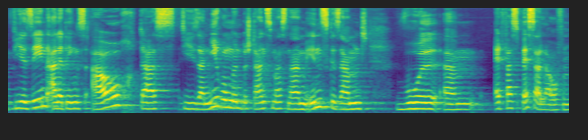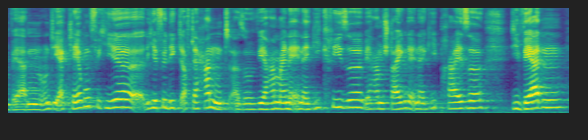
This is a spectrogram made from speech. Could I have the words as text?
Wir sehen allerdings auch, dass die Sanierungen, Bestandsmaßnahmen insgesamt wohl ähm, etwas besser laufen werden. Und die Erklärung für hier, hierfür liegt auf der Hand. Also wir haben eine Energiekrise, wir haben steigende Energiepreise, die werden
